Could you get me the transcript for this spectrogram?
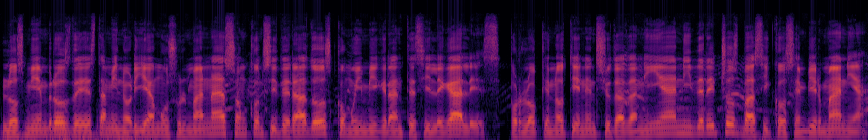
Los miembros de esta minoría musulmana son considerados como inmigrantes ilegales, por lo que no tienen ciudadanía ni derechos básicos en Birmania.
